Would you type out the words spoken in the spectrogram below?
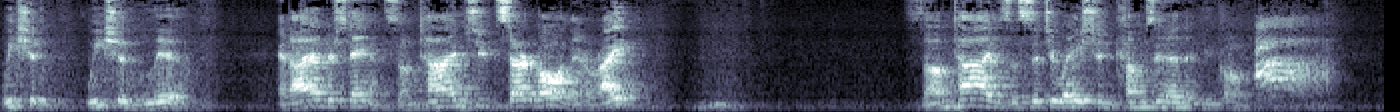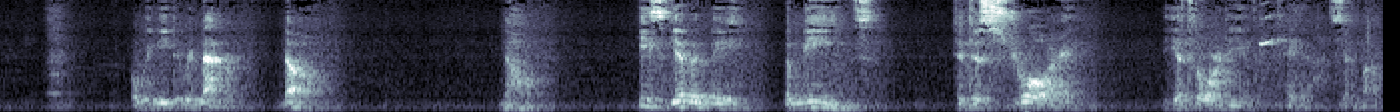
We should, we should live. And I understand sometimes you start going there, right? Sometimes the situation comes in and you go, ah. But we need to remember, no. No. He's given me the means to destroy the authority of chaos in my life.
